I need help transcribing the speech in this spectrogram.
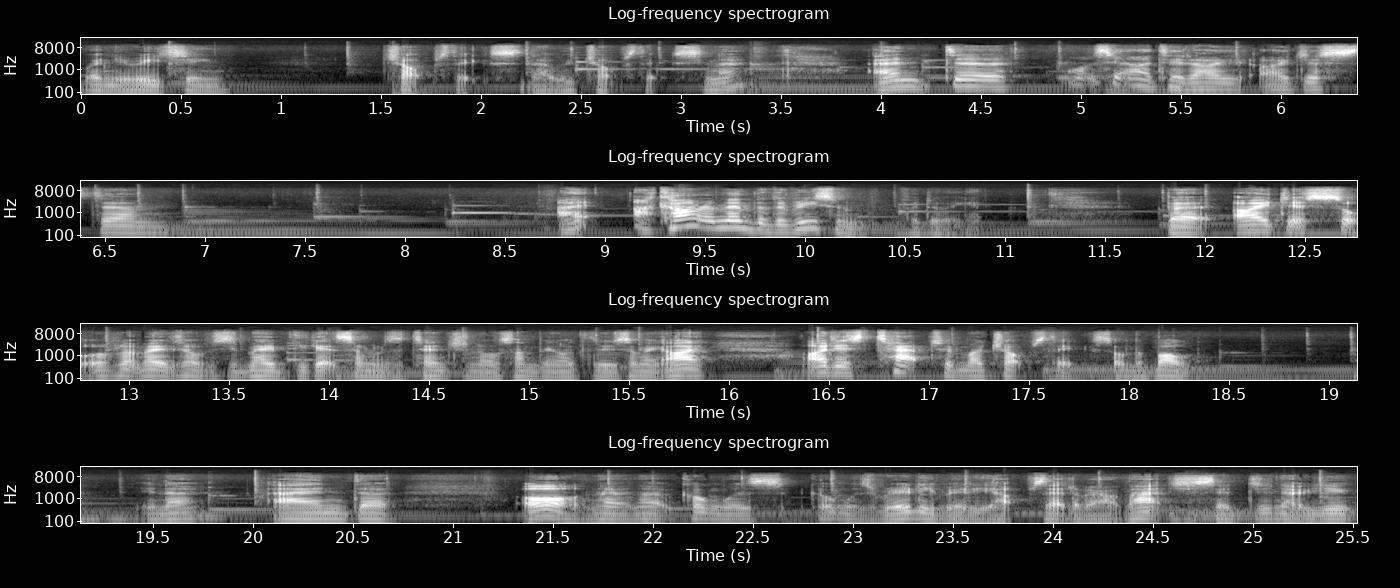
when you're eating chopsticks, you know, with chopsticks. You know, and uh, what's it I did? I I just um, I I can't remember the reason for doing it. But I just sort of like maybe obviously maybe to get someone's attention or something or to do something. I I just tapped with my chopsticks on the bowl, you know, and uh, oh no no Kung was Kung was really really upset about that. She said you know you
